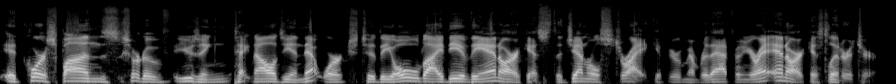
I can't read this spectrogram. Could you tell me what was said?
It corresponds, sort of using technology and networks, to the old idea of the anarchist, the general strike, if you remember that from your anarchist literature.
